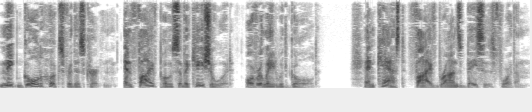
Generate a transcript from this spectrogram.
Make gold hooks for this curtain and 5 posts of acacia wood overlaid with gold and cast 5 bronze bases for them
